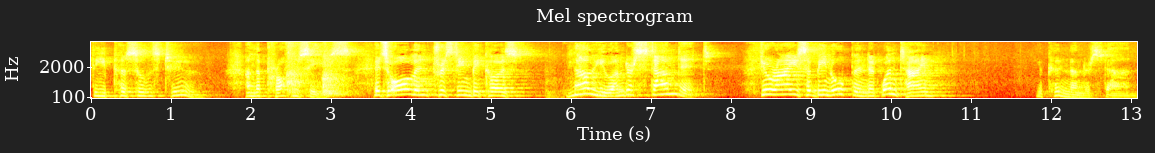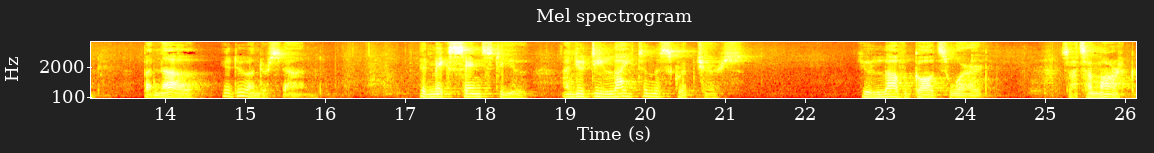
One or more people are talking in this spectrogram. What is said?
the epistles too, and the prophecies. It's all interesting because now you understand it. Your eyes have been opened. At one time, you couldn't understand, but now you do understand. It makes sense to you, and you delight in the scriptures. You love God's word. So that's a mark.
